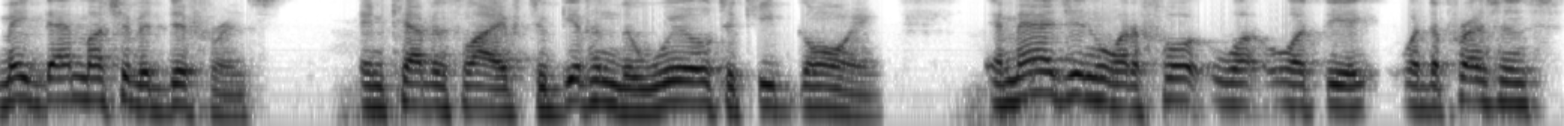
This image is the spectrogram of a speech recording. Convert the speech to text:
made that much of a difference in Kevin's life to give him the will to keep going, imagine what a fo- what what the what the presence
